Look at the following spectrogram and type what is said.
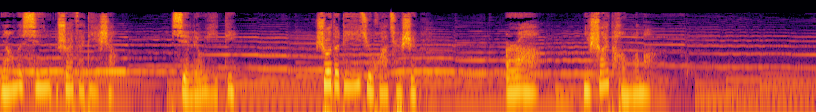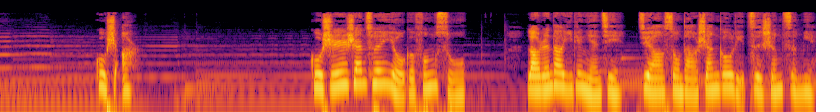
娘的心摔在地上，血流一地。说的第一句话却是：“儿啊，你摔疼了吗？”故事二：古时山村有个风俗，老人到一定年纪就要送到山沟里自生自灭。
